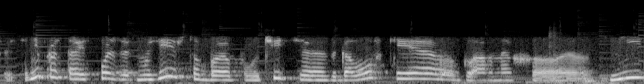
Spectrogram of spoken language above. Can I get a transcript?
То есть они просто используют музей, чтобы получить э, заголовки в главных э, СМИ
